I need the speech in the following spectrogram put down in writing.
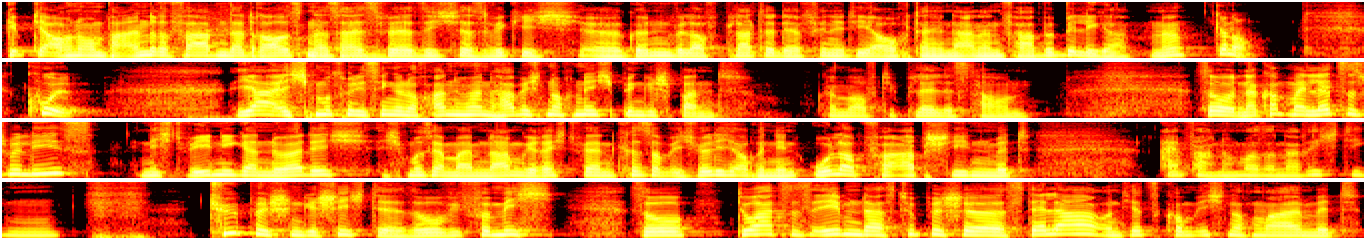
Gibt ja auch noch ein paar andere Farben da draußen. Das heißt, wer sich das wirklich äh, gönnen will auf Platte, der findet die auch dann in einer anderen Farbe billiger. Ne? Genau. Cool. Ja, ich muss mir die Single noch anhören. Habe ich noch nicht. Bin gespannt. Können wir auf die Playlist hauen. So, und dann kommt mein letztes Release. Nicht weniger nerdig. Ich muss ja meinem Namen gerecht werden. Christoph, ich will dich auch in den Urlaub verabschieden mit einfach nochmal so einer richtigen, typischen Geschichte. So wie für mich. So, du hattest eben das typische Stella und jetzt komme ich nochmal mit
